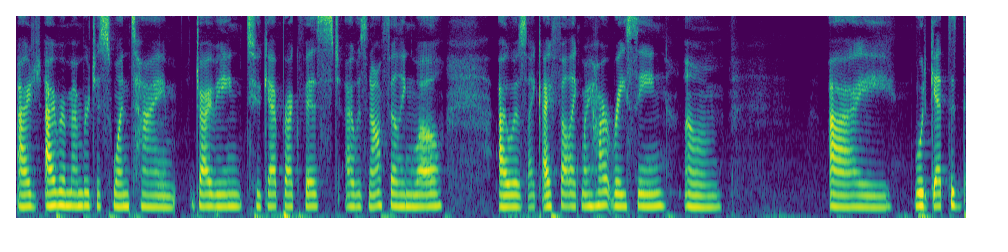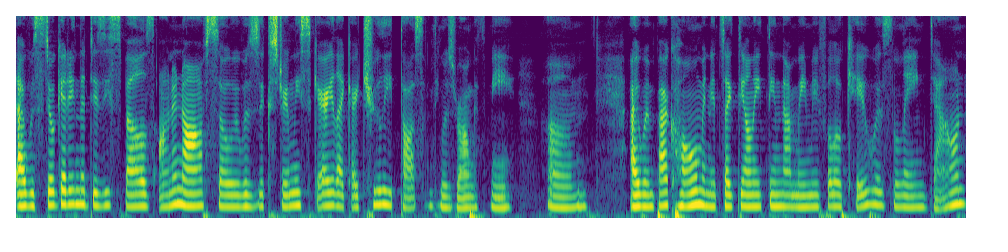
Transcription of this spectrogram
I, I remember just one time driving to get breakfast. I was not feeling well. I was like, I felt like my heart racing. Um, I would get the, I was still getting the dizzy spells on and off. So it was extremely scary. Like, I truly thought something was wrong with me. Um, I went back home, and it's like the only thing that made me feel okay was laying down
